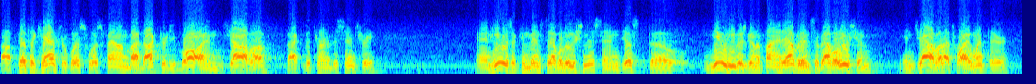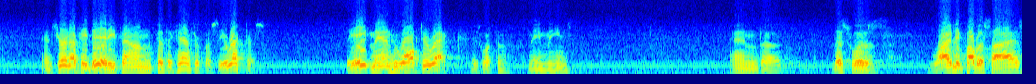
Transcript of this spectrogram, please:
Uh, Pithecanthropus was found by Dr. Dubois in Java back at the turn of the century. And he was a convinced evolutionist and just uh, knew he was going to find evidence of evolution in Java. That's why he went there. And sure enough, he did. He found Pithecanthropus erectus. The ape man who walked erect is what the name means. And uh, this was widely publicized,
